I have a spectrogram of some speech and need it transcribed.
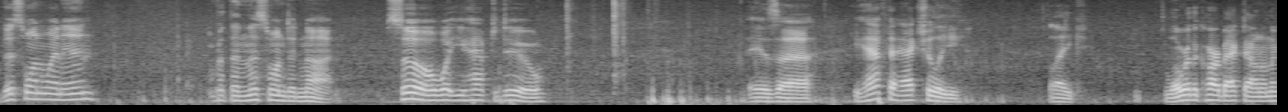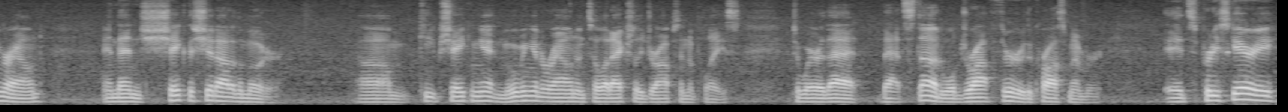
this one went in, but then this one did not. So what you have to do is uh, you have to actually like lower the car back down on the ground and then shake the shit out of the motor. Um, keep shaking it and moving it around until it actually drops into place to where that that stud will drop through the cross member. It's pretty scary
